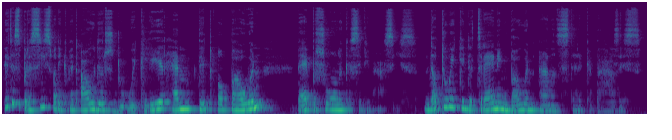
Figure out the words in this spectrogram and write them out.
Dit is precies wat ik met ouders doe. Ik leer hen dit opbouwen bij persoonlijke situaties. Dat doe ik in de training Bouwen aan een sterke basis.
